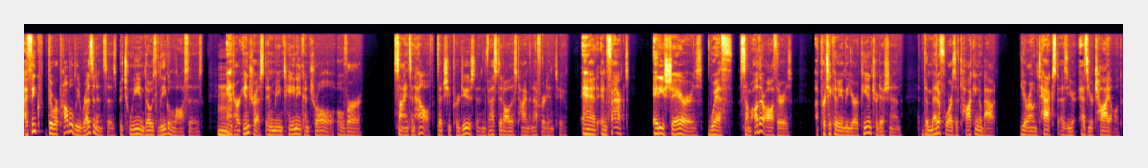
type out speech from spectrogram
I think there were probably resonances between those legal losses mm. and her interest in maintaining control over science and health that she produced and invested all this time and effort into. And in fact, Eddy shares with some other authors, uh, particularly in the European tradition, the metaphors of talking about your own text as your as your child,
